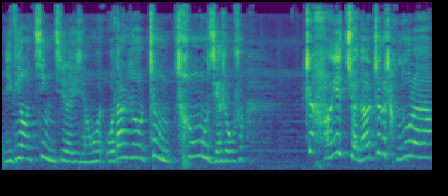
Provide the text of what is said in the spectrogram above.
一定要竞技类型。我我当时就正瞠目结舌，我说这行业卷到这个程度了呢。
